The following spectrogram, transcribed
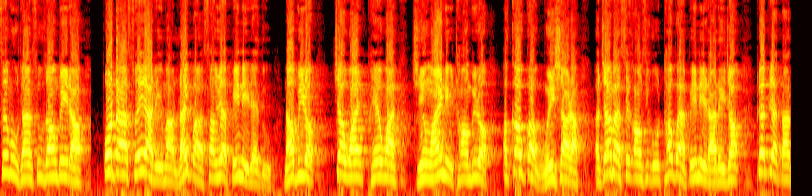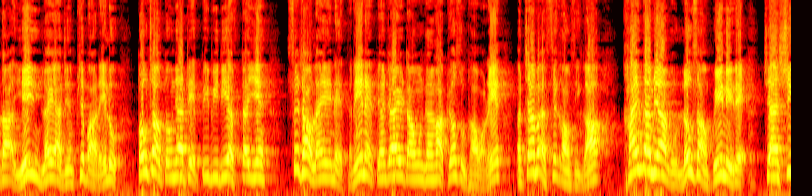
စစ်မှုထမ်းစုဆောင်းပေးတာပေါ်တာဆွဲရတွေမှာလိုက်ပါဆောင်ရွက်ပေးနေတဲ့သူနောက်ပြီးတော့ကြက်ဝိုင်းဖဲဝိုင်းဂျင်ဝိုင်းတွေထောင်ပြီးတော့အကောက်ကောက်ငွေရှာတာအကြမ်းဖက်စစ်ကောင်စီကိုထောက်ပံ့ပေးနေတာတွေကြောင့်ပြက်ပြက်သားသားအေးအေးယူလိုက်ရခြင်းဖြစ်ပါတယ်လို့3631 PPDF တရင်စစ်ထောက်လိုင်းရေးနဲ့သတင်းနဲ့ပြန်ကြားရေးတာဝန်ခံကပြောဆိုထားပါတယ်အကြမ်းဖက်စစ်ကောင်စီကခိုင်းသမျှကိုလှုံ့ဆော်ပေးနေတဲ့ကြံရှိ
